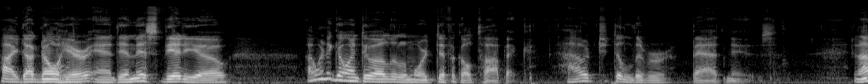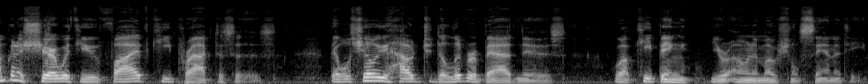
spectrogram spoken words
Hi, Doug Noll here, and in this video, I want to go into a little more difficult topic, how to deliver bad news. And I'm going to share with you five key practices that will show you how to deliver bad news while keeping your own emotional sanity.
